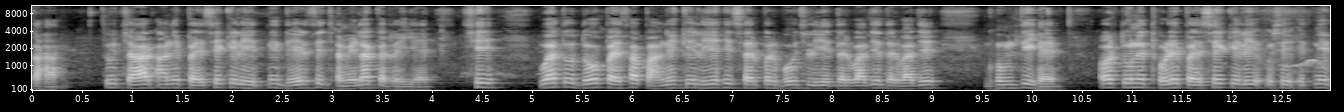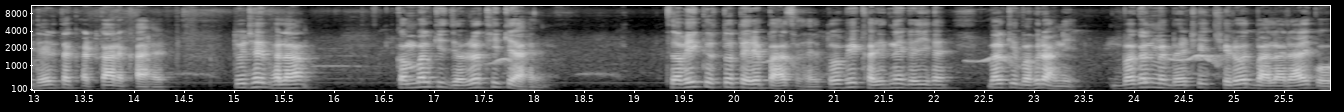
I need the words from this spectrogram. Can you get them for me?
कहा, तू चार आने पैसे के लिए इतनी देर से झमेला कर रही है। छी, वह तो दो पैसा पाने के लिए ही सर पर बोझ लिए दरवाजे दरवाजे घूमती है और तूने थोड़े पैसे के लिए उसे इतनी देर तक अटका रखा है। तुझे भला कंबल की ज़रूरत ही क्या है? सभी कुछ तो तेरे पास है तो भी खरीदने गई है, बल्कि बहुरानी बगल में बैठी छिरोद बाला राय को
